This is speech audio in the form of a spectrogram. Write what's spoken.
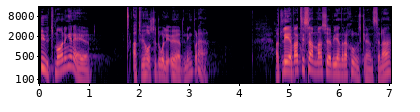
Utmaningen är ju att vi har så dålig övning på det här. Att leva tillsammans över generationsgränserna,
